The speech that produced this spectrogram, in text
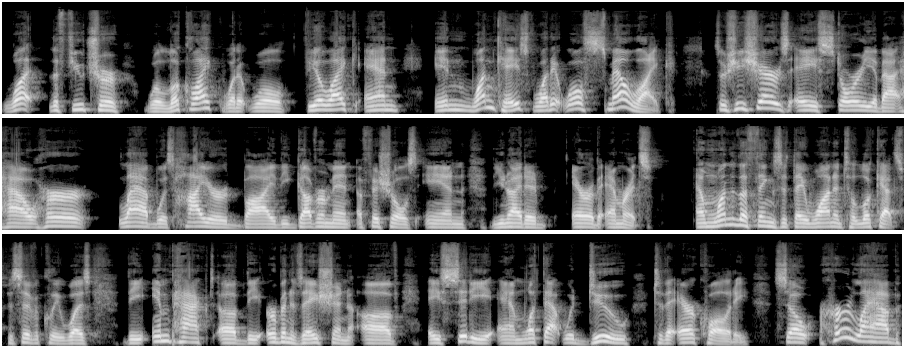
what the future will look like, what it will feel like, and in one case, what it will smell like. So she shares a story about how her lab was hired by the government officials in the United Arab Emirates. And one of the things that they wanted to look at specifically was the impact of the urbanization of a city and what that would do to the air quality. So her lab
